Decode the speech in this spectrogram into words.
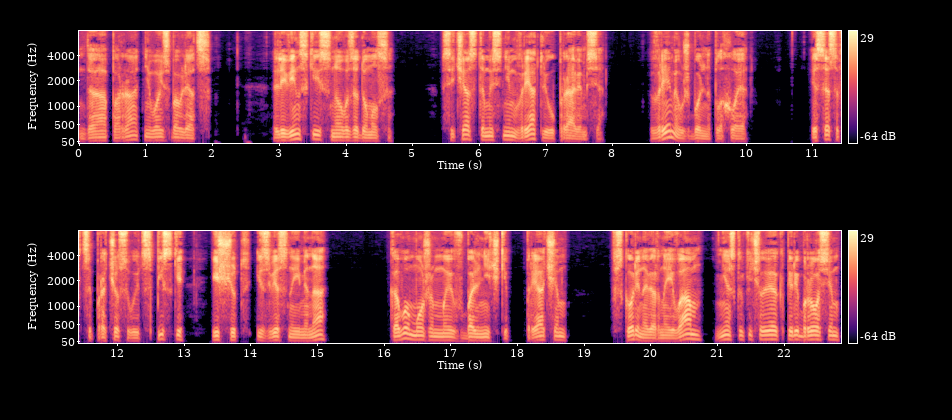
Да, пора от него избавляться. Левинский снова задумался. Сейчас-то мы с ним вряд ли управимся. Время уж больно плохое. Эсэсовцы прочесывают списки, ищут известные имена. Кого можем мы в больничке прячем? Вскоре, наверное, и вам несколько человек перебросим.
